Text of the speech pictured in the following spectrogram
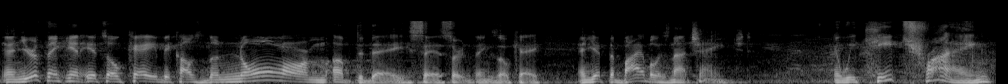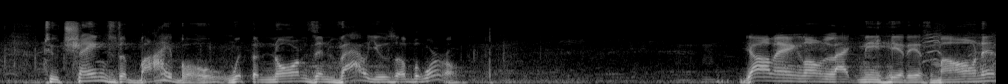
And you're thinking it's okay because the norm of today says certain things okay, and yet the Bible has not changed. And we keep trying to change the Bible with the norms and values of the world. Y'all ain't gonna like me here this morning.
